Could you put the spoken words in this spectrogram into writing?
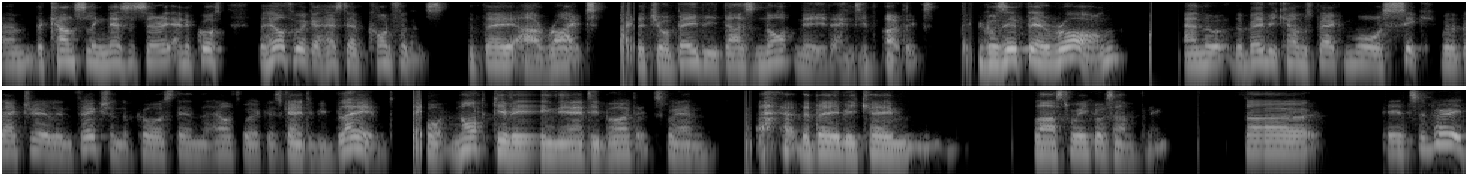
um, the counseling necessary. And of course, the health worker has to have confidence that they are right, that your baby does not need antibiotics. Because if they're wrong, and the, the baby comes back more sick with a bacterial infection, of course, then the health worker is going to be blamed for not giving the antibiotics when the baby came last week or something. So it's a very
